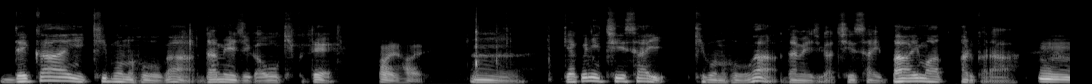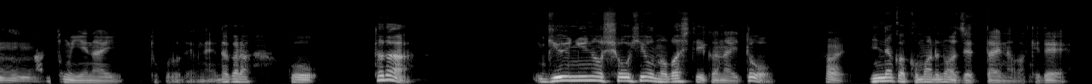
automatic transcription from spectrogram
でかい規模の方がダメージが大きくて、はいはい。うん、逆に小さい規模の方がダメージが小さい場合もああるから、うん。なんとも言えないところだよね。だから、こう、ただ、牛乳の消費を伸ばしていかないと、はい。みんなが困るのは絶対なわけで、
